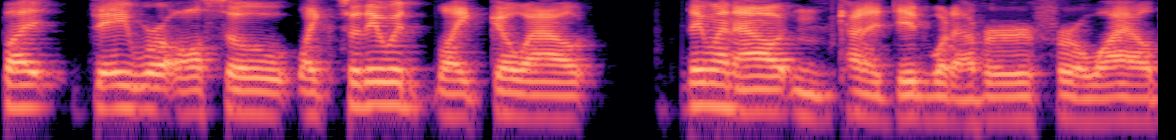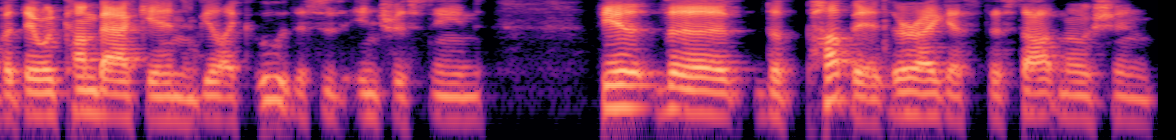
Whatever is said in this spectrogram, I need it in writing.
but they were also like so they would like go out. They went out and kind of did whatever for a while, but they would come back in and be like, "Ooh, this is interesting." The the the puppet, or I guess the stop motion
